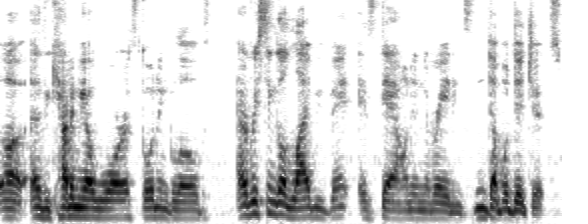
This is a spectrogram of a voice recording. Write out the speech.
uh, the Academy Awards, Golden Globes, every single live event is down in the ratings in double digits.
